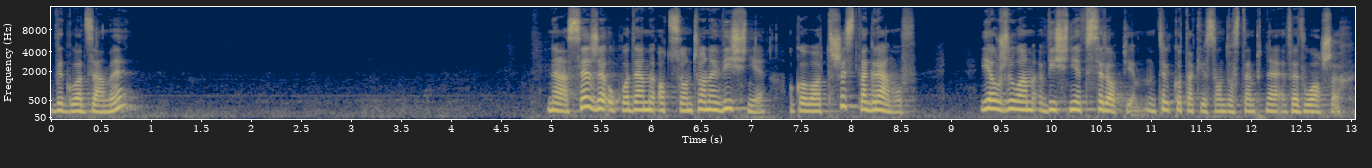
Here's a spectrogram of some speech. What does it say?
wygładzamy. Na serze układamy odsączone wiśnie, około 300 gramów. Ja użyłam wiśnie w syropie, tylko takie są dostępne we Włoszech.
